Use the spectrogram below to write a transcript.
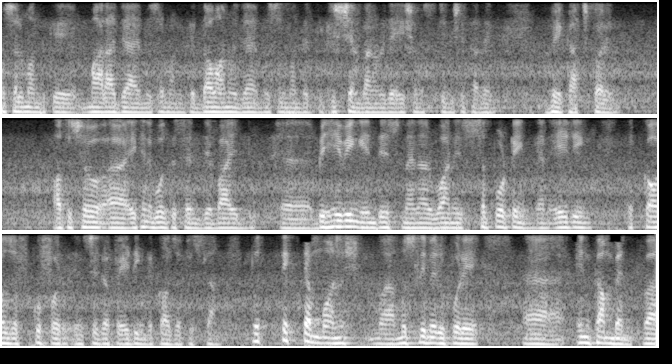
মুসলমানকে মারা যায়, মুসলমানকে দমানো যায়, মুসলমানদেরকে খ্রিস্টান বানানো যায়, এই সমস্ত জিনিসে তাদের হয়ে কাজ করেন। অথচ এখানে বলতেছেন যে by behaving in this manner one is supporting and aiding the cause of কুফর instead of aiding the cause of Islam প্রত্যেকটা মানুষ আহ, মুসলিমের উপরে ইনকামবেন্ট বা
